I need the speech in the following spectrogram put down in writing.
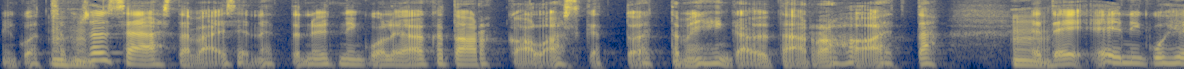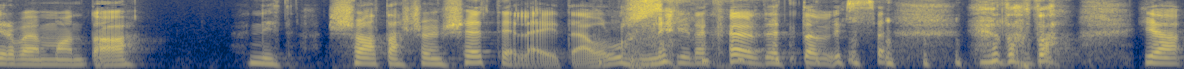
niin kuin, että semmoisen mm-hmm. säästäväisen, että nyt niin kuin oli aika tarkkaan laskettu, että mihin käytetään rahaa, että mm. et ei, ei niin kuin hirveän montaa niitä shatasen seteleitä ollut siinä käytettävissä. Ja, tota, ja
